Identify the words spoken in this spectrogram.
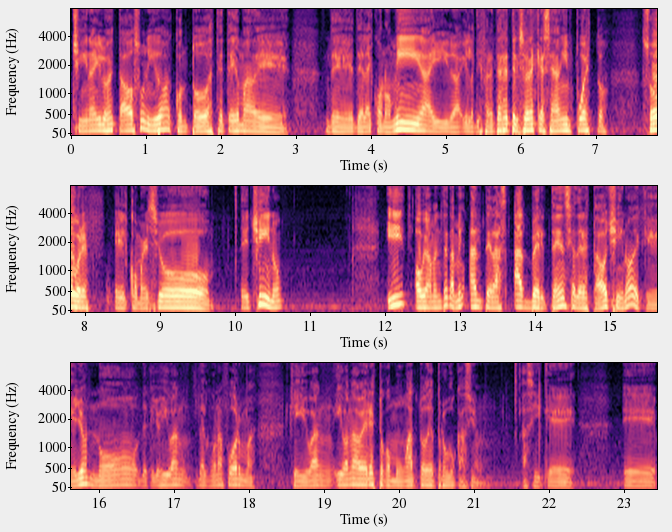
China y los Estados Unidos con todo este tema de, de- la economía y las diferentes restricciones que se han impuesto sobre el comercio eh, chino y obviamente también ante las advertencias del Estado chino de que ellos no, de que ellos iban de alguna forma, que iban, iban a ver esto como un acto de provocación. Así que eh,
